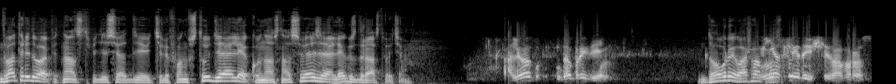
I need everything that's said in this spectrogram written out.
232-1559, телефон в студии. Олег у нас на связи. Олег, здравствуйте. Алло, добрый день. Добрый, ваш вопрос. У меня следующий вопрос.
